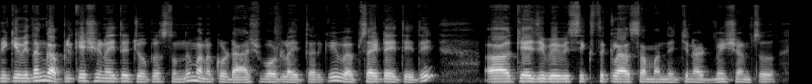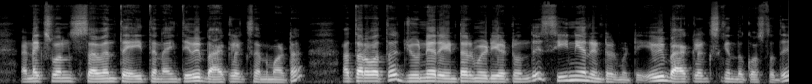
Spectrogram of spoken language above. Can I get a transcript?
మీకు ఈ విధంగా అప్లికేషన్ అయితే చూపిస్తుంది. మనకు డాష్ బోర్డ్లో అయితే వెబ్సైట్ అయితే ఇది. కేజీబీవి సిక్స్త్ క్లాస్ సంబంధించిన admissions and next one seventh eighth ninth ఇవి బ్యాక్లెగ్స్ అనమాట ఆ తర్వాత జూనియర్ ఇంటర్మీడియట్ ఉంది. సీనియర్ ఇంటర్మీడియట్ ఇవి బ్యాక్లెగ్స్ కిందకు వస్తుంది.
